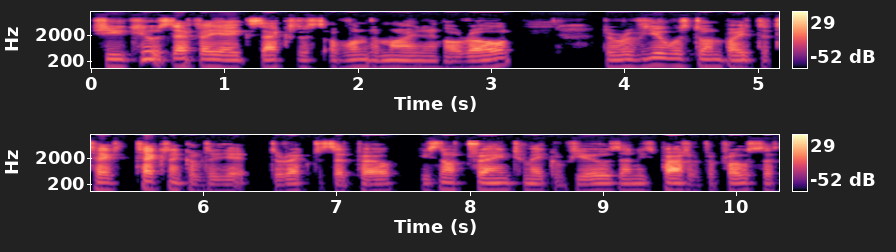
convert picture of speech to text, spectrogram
She accused FAA executives of undermining her role the review was done by the te- technical di- director, said Pauw. He's not trained to make reviews and he's part of the process.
